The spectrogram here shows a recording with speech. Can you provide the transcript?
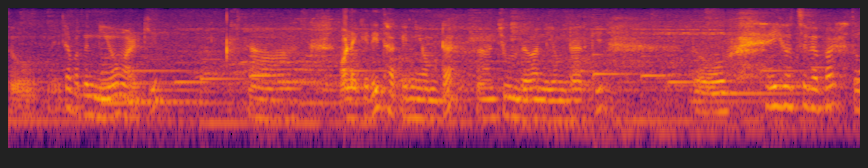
তো এটা আমাদের নিয়ম আর কি। অনেকেরই থাকে নিয়মটা চুল দেওয়ার নিয়মটা আর কি। তো এই হচ্ছে ব্যাপার। তো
